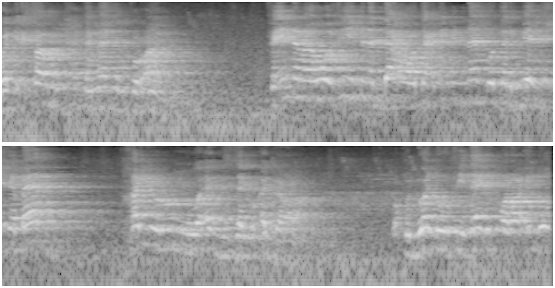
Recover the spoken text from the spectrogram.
والإكثار من ختمات القرآن. فإنما هو فيه من الدعوة وتعليم الناس وتربية الشباب خير وأجزل أجرا. وقدوته في ذلك ورائده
